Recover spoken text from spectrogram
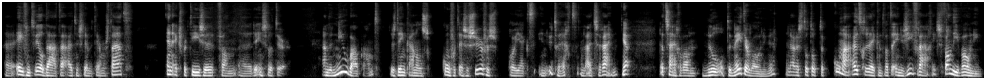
Eh, eventueel data uit een slimme thermostaat. En expertise van eh, de installateur. Aan de nieuwbouwkant, dus denk aan ons Comfort as a Service project in Utrecht, in Leidse Rijn. Ja. Dat zijn gewoon 0 op de meter woningen. En daar is tot op de komma uitgerekend wat de energievraag is van die woning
